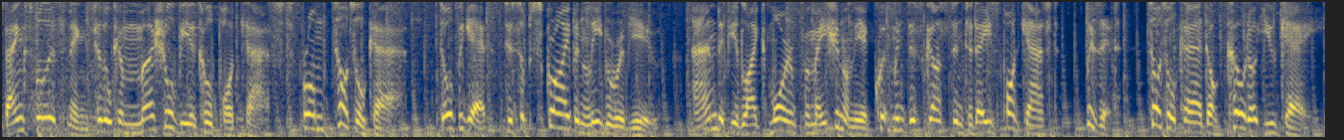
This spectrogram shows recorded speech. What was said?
Thanks for listening to the Commercial Vehicle Podcast from Totalkare. Don't forget to subscribe and leave a review. And if you'd like more information on the equipment discussed in today's podcast, visit totalkare.co.uk.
